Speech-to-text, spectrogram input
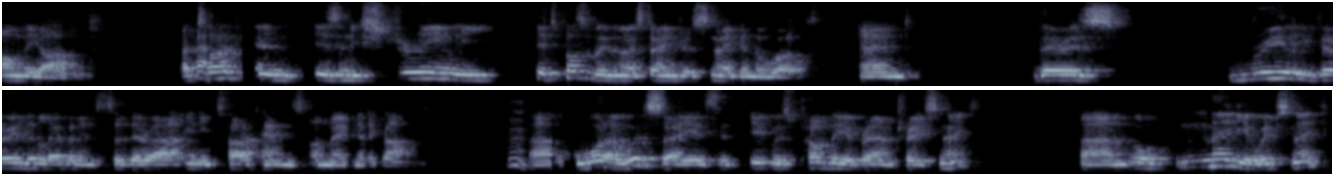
on the island. A taipan is an extremely, it's possibly the most dangerous snake in the world. And there is really very little evidence that there are any taipans on Magnetic Island. Hmm. Uh, what I would say is that it was probably a brown tree snake. Um, or maybe a whip snake.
